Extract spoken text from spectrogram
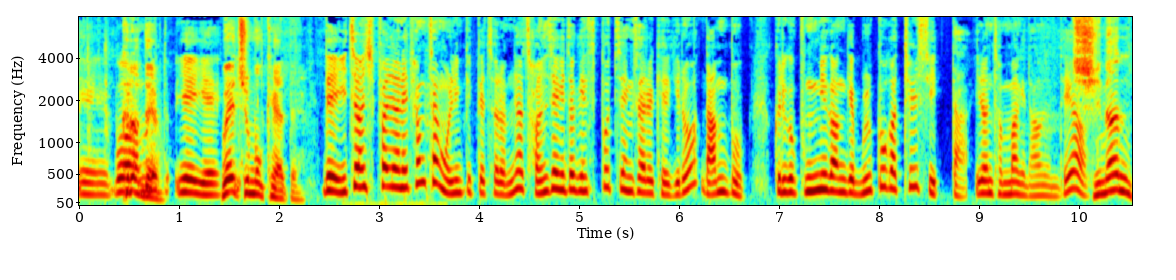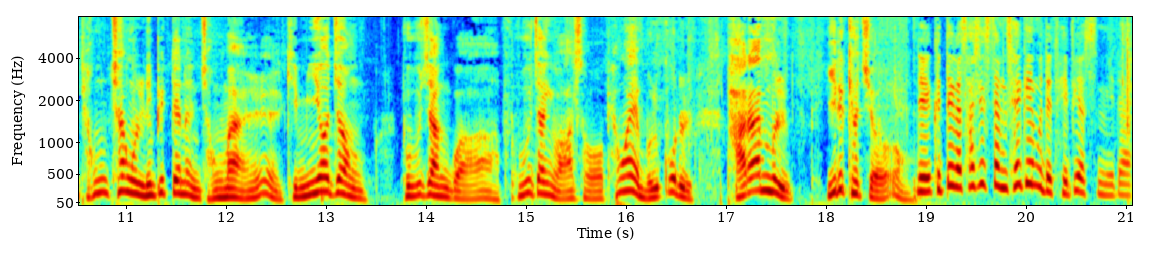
예, 뭐 그런데요? 아무래도 예, 예. 왜 주목해야 돼? 네, 2018년에 평창 올림픽 때처럼요. 전 세계적인 스포츠 행사를 계기로 남북 그리고 북미 관계 물꼬가 틀 수 있다. 이런 전망이 나오는데요. 지난 평창 올림픽 때는 정말 김여정 부부장과 부부장이 와서 평화의 물꼬를 바람을 일으켰죠. 네, 그때가 사실상 세계 무대 데뷔였습니다.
